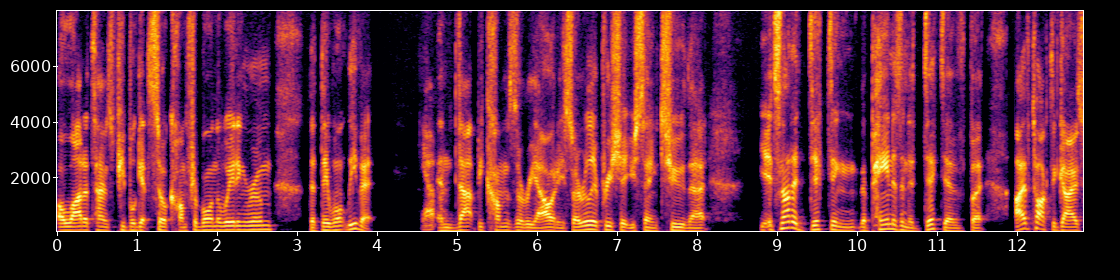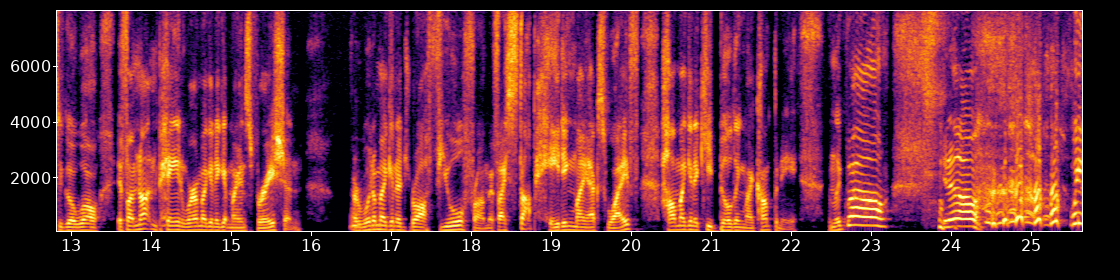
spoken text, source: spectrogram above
a lot of times people get so comfortable in the waiting room that they won't leave it yeah. And that becomes the reality. So I really appreciate you saying too that it's not addicting. The pain isn't addictive, but I've talked to guys who go, well, if I'm not in pain, where am I going to get my inspiration? Or what am mm-hmm. I going to draw fuel from? If I stop hating my ex wife, how am I going to keep building my company? I'm like, well, you know, we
